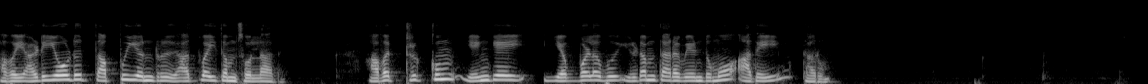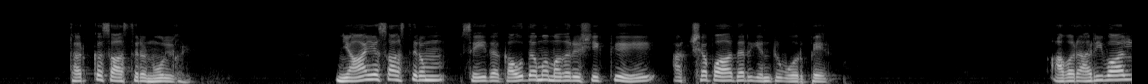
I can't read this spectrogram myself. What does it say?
அவை அடியோடு தப்பு என்று அத்வைதம் சொல்லாது. அவற்றுக்கும் எங்கே எவ்வளவு இடம் தர வேண்டுமோ அதை தரும். தர்க்க சாஸ்திர நூல்கள். நியாயசாஸ்திரம் செய்த கௌதம மகரிஷிக்கு அக்ஷபாதர் என்று ஒரு பேர். அவர் அறிவால்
